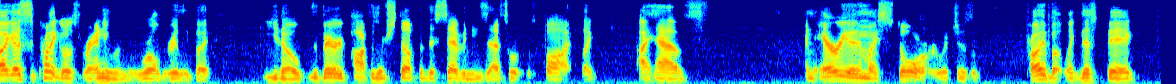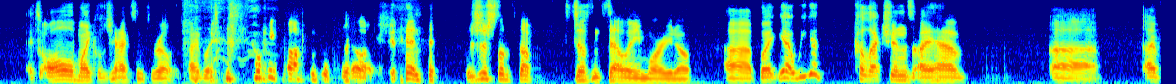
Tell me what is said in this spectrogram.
I guess it probably goes for anywhere in the world, really, but you know the very popular stuff of the '70s, that's what was bought. Like I have an area in my store, which is probably about like this big. It's all Michael Jackson Thriller. I have like 20 copies of Thriller, and there's just some stuff that doesn't sell anymore, you know. Uh, but yeah, we got collections. I have, uh, I have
